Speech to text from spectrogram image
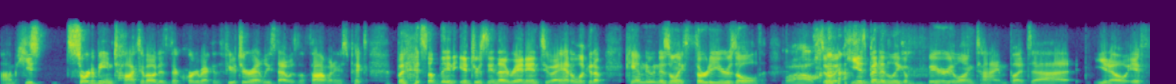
Um, he's sort of being talked about as their quarterback of the future. At least that was the thought when he was picked. But it's something interesting that I ran into. I had to look it up. Cam Newton is only 30 years old. Wow. so he has been in the league a very long time. But, uh, you know, if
